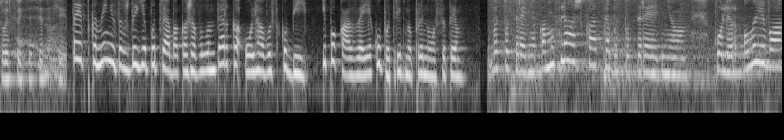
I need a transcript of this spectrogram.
плести ці сітки. Та й в тканині завжди є потреба, каже волонтерка Ольга Воскобій. І показує, яку потрібно приносити. Безпосередньо камуфляжка, це безпосередньо колір олива,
